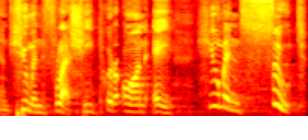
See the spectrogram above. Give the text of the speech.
in human flesh. He put on a human suit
